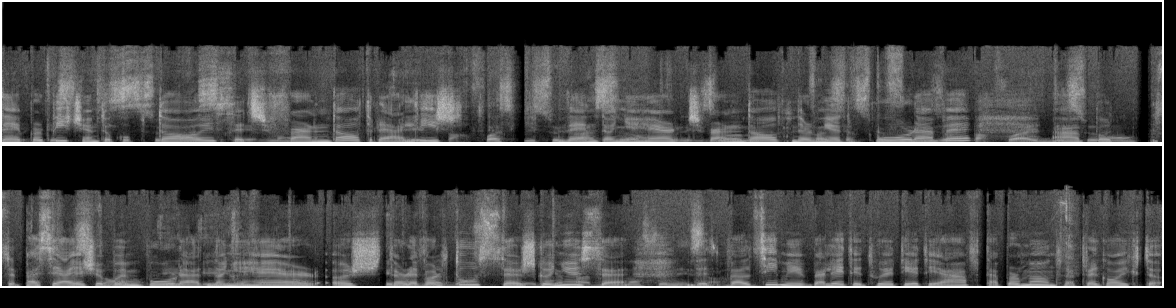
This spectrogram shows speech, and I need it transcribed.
dhe përpiqem të kuptoj se çfarë ndodh realisht dhe ndonjëherë çfarë ndodh ndërmjet burrave apo se pasi ajo që bëjnë burrat ndonjëherë është revoltuese, është zhgënjyese dhe vallëzimi i baletit duhet të jetë i aftë ta përmendë, ta tregojë këtë.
